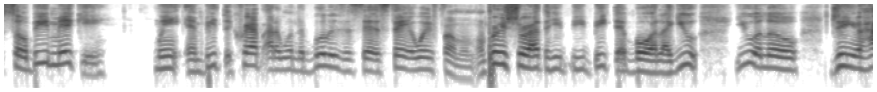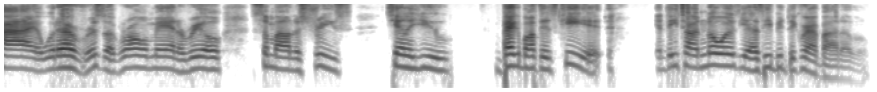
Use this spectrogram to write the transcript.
So B-Mickie went and beat the crap out of one of the bullies and said, "Stay away from him." I'm pretty sure after he, he beat that boy, like you, you a little junior high or whatever. It's a grown man, a real somebody on the streets telling you back about this kid, and they talk noise. Yes, he beat the crap out of him.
